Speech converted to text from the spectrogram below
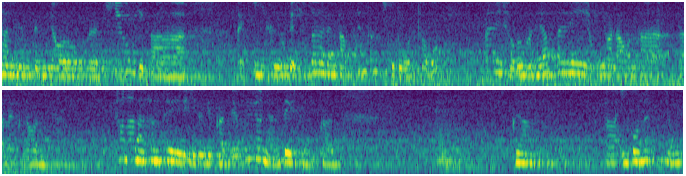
하는 능력을 키우기가 이 그런 게 있어야 된다고 생각지도 못하고 빨리 적응을 해야 빨리 연기가 나온다라는 그런 편안한 상태에 이르기까지의 훈련이 안 돼 있으니까 그냥 아 이거는 연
